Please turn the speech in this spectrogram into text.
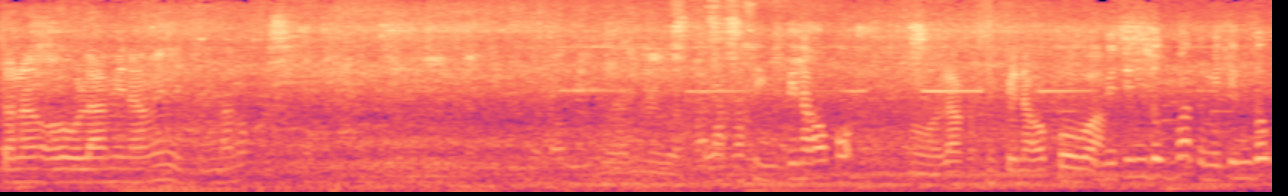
Ito na ang uulamin namin. Lechon manok. Wala kasing pinaupo. Oh, wala kasing pinaupo ah. Tumitindog ba? Tumitindog.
